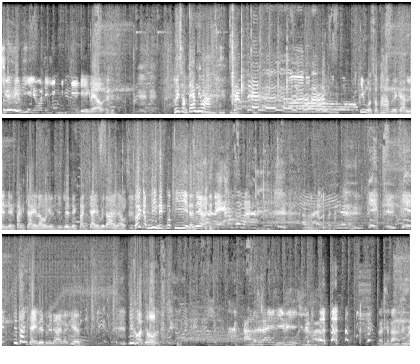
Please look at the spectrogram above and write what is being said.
เชื่อเต็มที่เลยว่าจะยิงจริงอีกแล้ว เฮ้ยสามแต้มนี่หว่าสามแต้มพี่หมดสภาพในการเล่นอย่างตั้งใจแล้วเกินพี่เล่นอย่างตั้งใจไม่ได้แล้ว เฮ้ยจำพี่นึกว่าพี่นะเนี่ยๆแล้วก็มาอะไรวะเนี่ยพี่ตั้งใจเล่นไม่ได้แล้วเคนพี่ขอโทษตามแล้วจะได้อยู่ดีพี่คิดเลยว่า เราชนะใช่ไหม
